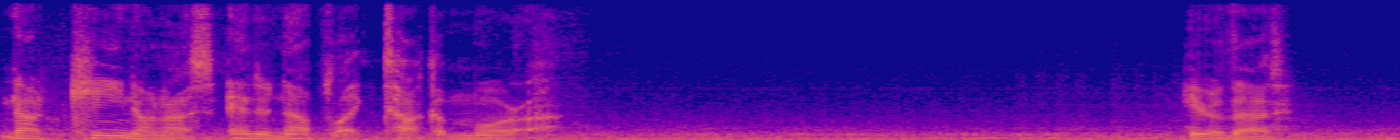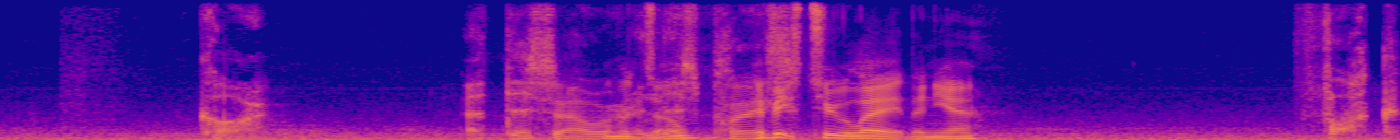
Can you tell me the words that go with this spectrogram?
Not keen on us ending up like Takemura. Hear that? Car. At this hour in gonna this place? If it's too late, then yeah. Fuck.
